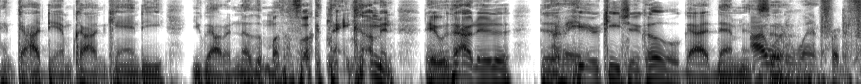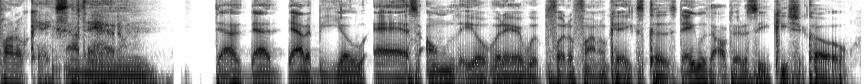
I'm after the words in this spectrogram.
and goddamn cotton candy, you got another motherfucking thing coming. They was out there to, to I mean, hear Keyshia Cole. God damn it! I So, would have went for the funnel cakes if I they had them. Mean, that that that'll be your ass only over there with for the funnel cakes because they was out there to see Keyshia Cole.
